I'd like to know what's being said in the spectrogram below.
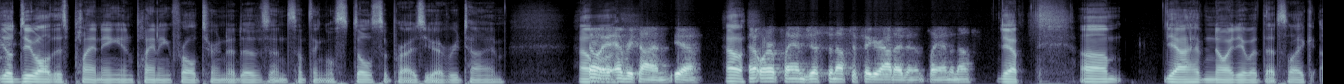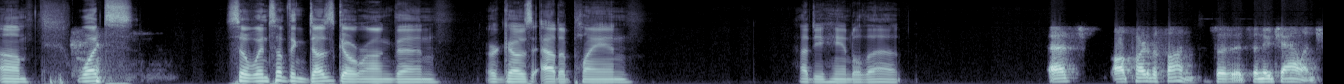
you'll do all this planning and planning for alternatives, and something will still surprise you every time. How, Oh, uh, every time, yeah. how Or I plan just enough to figure out I didn't plan enough. Yeah. Um, yeah, I have no idea what that's like. Um, what's So when something does go wrong, then or goes out of plan, how do you handle that? That's all part of the fun. So it's a new challenge.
